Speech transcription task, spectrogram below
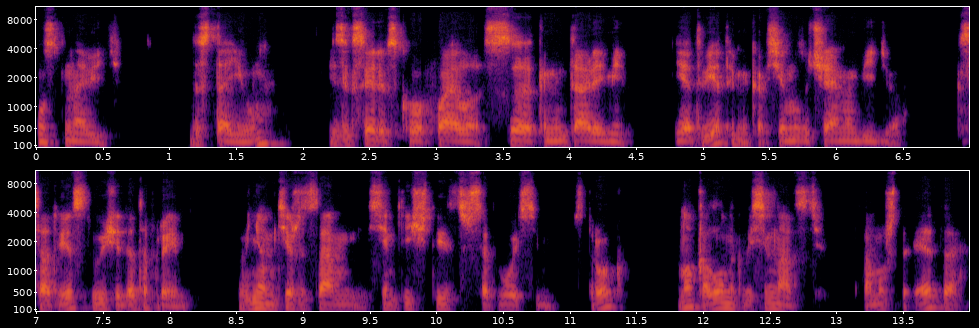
установить. Достаю из excel файла с комментариями и ответами ко всем изучаемым видео соответствующий датафрейм. В нем те же самые 7468 строк, но колонок 18, потому что это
